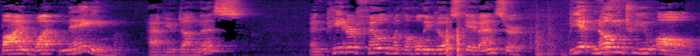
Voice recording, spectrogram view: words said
by what name have you done this? And Peter, filled with the Holy Ghost, gave answer, Be it known to you all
